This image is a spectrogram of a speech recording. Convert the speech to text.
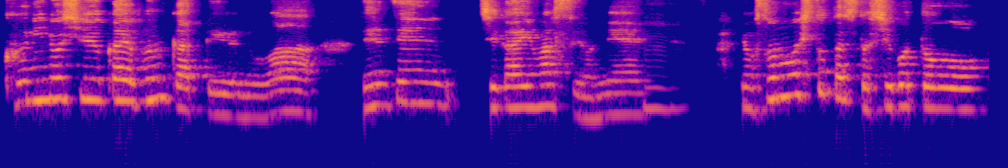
国の集会文化っていうのは全然違いますよね。うん、でもその人たちと仕事を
